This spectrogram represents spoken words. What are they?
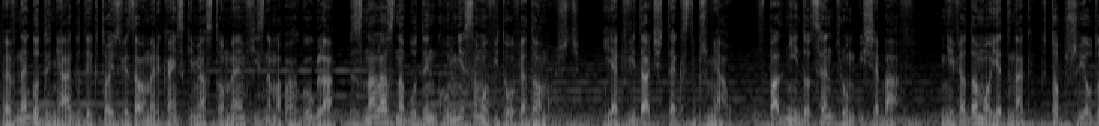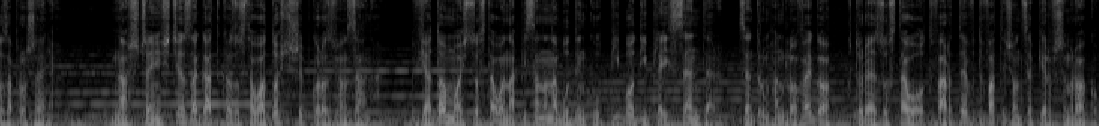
Pewnego dnia, gdy ktoś zwiedzał amerykańskie miasto Memphis na mapach Google'a, znalazł na budynku niesamowitą wiadomość. Jak widać, tekst brzmiał: Wpadnij do centrum i się baw. Nie wiadomo jednak, kto przyjął to zaproszenie. Na szczęście zagadka została dość szybko rozwiązana. Wiadomość została napisana na budynku Peabody Place Center, centrum handlowego, które zostało otwarte w 2001 roku.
